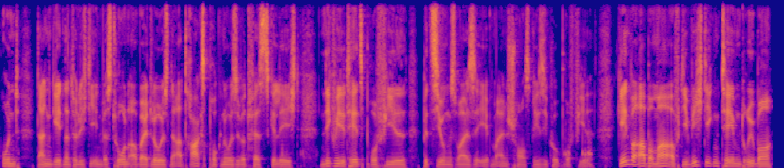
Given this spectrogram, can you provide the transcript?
Und dann geht natürlich die Investorenarbeit los, eine Ertragsprognose wird festgelegt, ein Liquiditätsprofil beziehungsweise eben ein Chance-Risikoprofil. Gehen wir aber mal auf die wichtigen Themen drüber.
